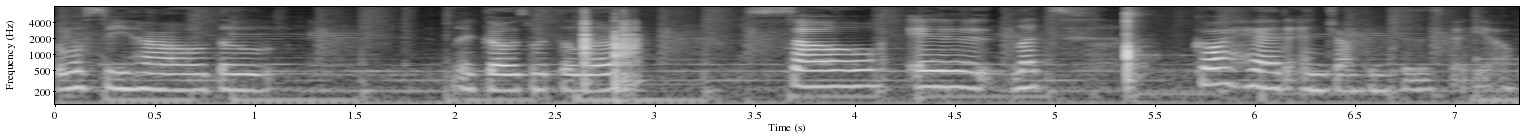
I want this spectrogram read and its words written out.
We'll see how the it goes with the look. So it, let's go ahead and jump into this video.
